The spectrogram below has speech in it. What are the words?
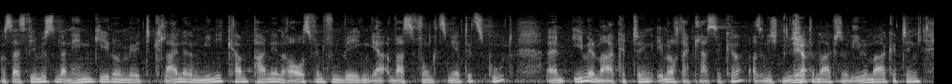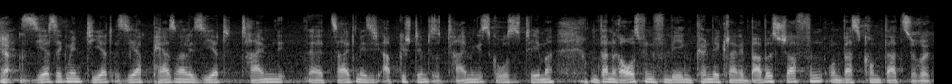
Das heißt, wir müssen dann hingehen und mit kleineren Mini-Kampagnen rausfinden, von wegen, ja, was funktioniert jetzt gut? Ähm, E-Mail-Marketing, immer noch der Klassiker, also nicht Newsletter-Marketing, sondern E-Mail-Marketing. Ja. Sehr segmentiert, sehr personalisiert, time, äh, zeitmäßig abgestimmt, also Timing ist ein großes Thema. Thema und dann rausfinden, von wegen, können wir kleine Bubbles schaffen und was kommt da zurück.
